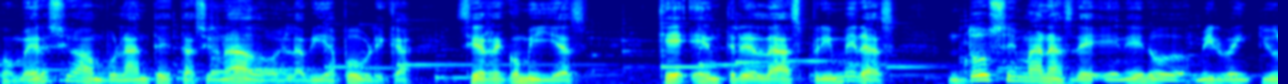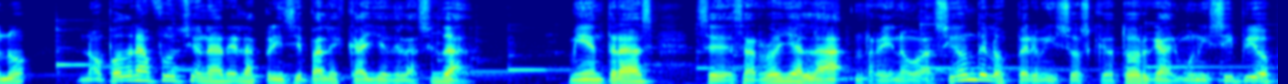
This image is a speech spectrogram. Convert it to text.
comercio ambulante estacionado en la vía pública, cierre comillas, que entre las primeras dos semanas de enero de 2021 no podrán funcionar en las principales calles de la ciudad, mientras se desarrolla la renovación de los permisos que otorga el municipio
